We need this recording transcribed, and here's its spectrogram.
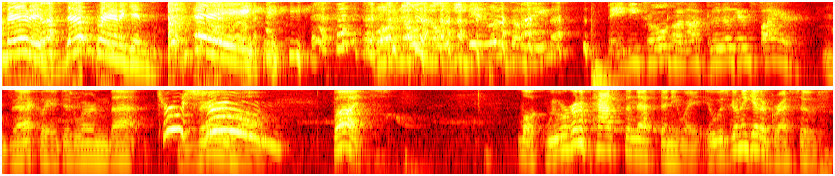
man, it's Zapp Brannigan. Hey. well, no, no, he did learn something. Baby trolls are not good against fire. exactly, I did learn that. True, Very well. But look, we were gonna pass the nest anyway. It was gonna get aggressive.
